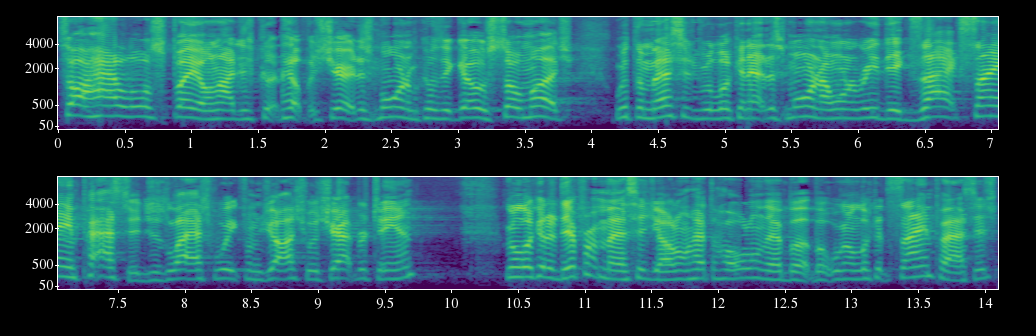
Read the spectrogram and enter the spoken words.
So I had a little spell and I just couldn't help but share it this morning because it goes so much with the message we're looking at this morning. I want to read the exact same passage as last week from Joshua chapter 10. We're going to look at a different message. Y'all don't have to hold on there, but, but we're going to look at the same passage.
